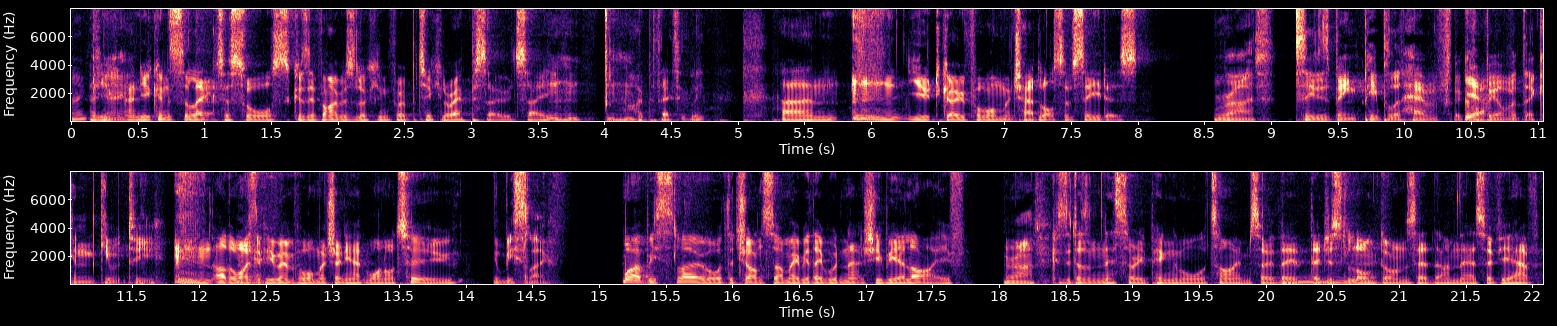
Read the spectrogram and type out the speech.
and, you, and you can select a source. Because if I was looking for a particular episode, say Mhm, mhm. hypothetically, um, you'd go for one which had lots of seeders. Right. Seeders being people that have a Yeah. copy of it that can give it to you. Otherwise, Okay. if you went for one which only had one or two, You'll be slow. well, it'd be slow, or the chances are maybe they wouldn't actually be alive Right. because it doesn't necessarily ping them all the time. So they, they're just Mm. logged on and said that I'm there. So if you have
